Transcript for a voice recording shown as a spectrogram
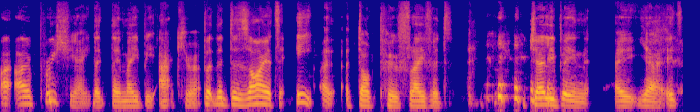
I, I appreciate that they may be accurate, but the desire to eat a, a dog poo flavored jelly bean, uh, yeah, it's.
